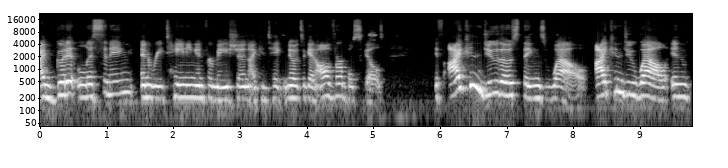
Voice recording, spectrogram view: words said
I'm good at listening and retaining information, I can take notes again, all verbal skills if I can do those things well, I can do well in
